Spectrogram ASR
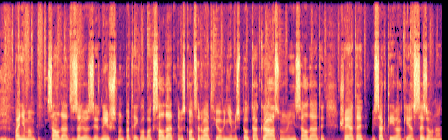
paņemam saldētus zaļos zirnīšus. Man patīk labāk saldēti, nevis konservēti, jo viņiem ir spilgtā krāsa un viņi saldēti šajā visaktīvākajā sezonā.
